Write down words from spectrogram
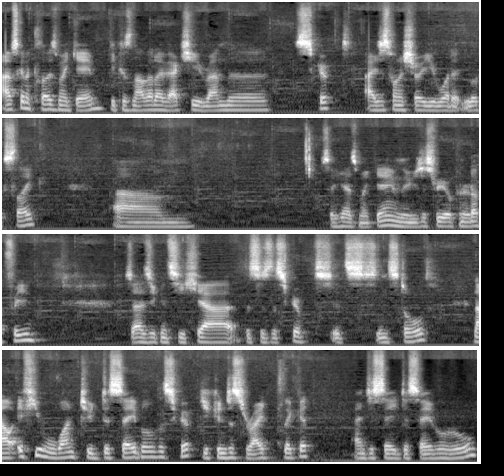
I'm just going to close my game because now that I've actually run the script, I just want to show you what it looks like. Um, so here's my game. Let me just reopen it up for you. So as you can see here, this is the script. It's installed. Now, if you want to disable the script, you can just right click it and just say disable rule.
